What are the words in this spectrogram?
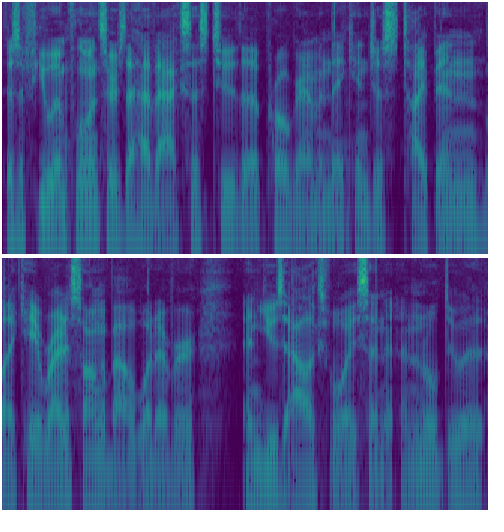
There's a few influencers that have access to the program, and they can just type in like, "Hey, write a song about whatever," and use Alex's voice, and and it'll do it.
